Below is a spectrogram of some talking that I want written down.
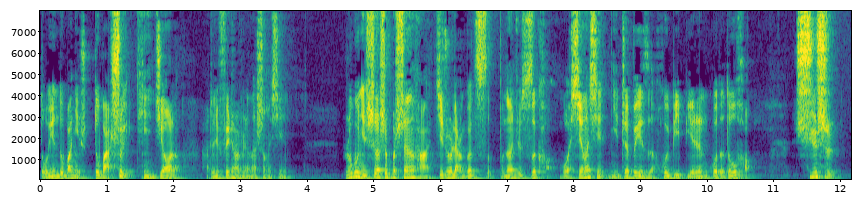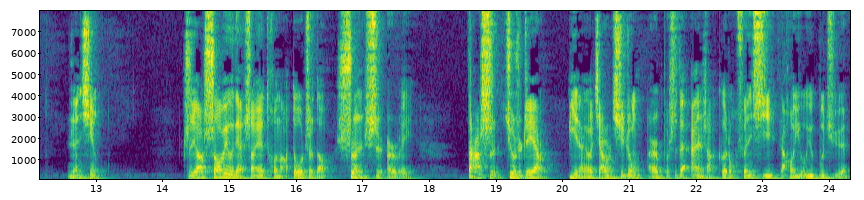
抖音都把你都把税替你交了啊，这就非常非常的省心。如果你涉世不深哈，记住两个词，不断去思考，我相信你这辈子会比别人过得都好。趋势、人性，只要稍微有点商业头脑，都知道顺势而为。大势就是这样，必然要加入其中，而不是在岸上各种分析，然后犹豫不决。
